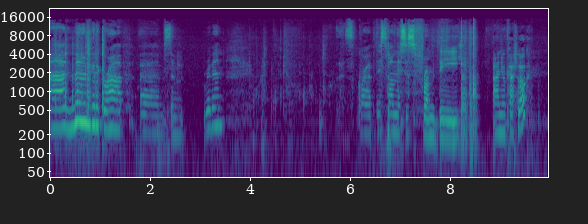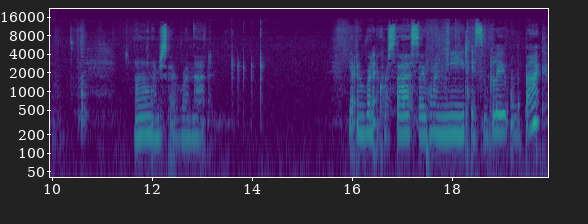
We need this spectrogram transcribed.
And then I'm going to grab um, some ribbon. Let's grab this one. This is from the annual catalogue. And I'm just going to run that. Yeah, to run it across there. So what I need is some glue on the back.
